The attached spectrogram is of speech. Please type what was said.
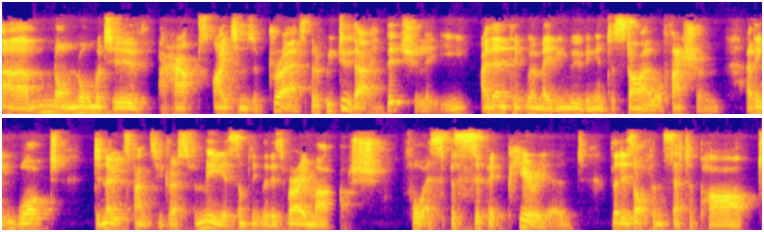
um, non normative, perhaps items of dress, but if we do that habitually, I then think we're maybe moving into style or fashion. I think what denotes fancy dress for me is something that is very much for a specific period that is often set apart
